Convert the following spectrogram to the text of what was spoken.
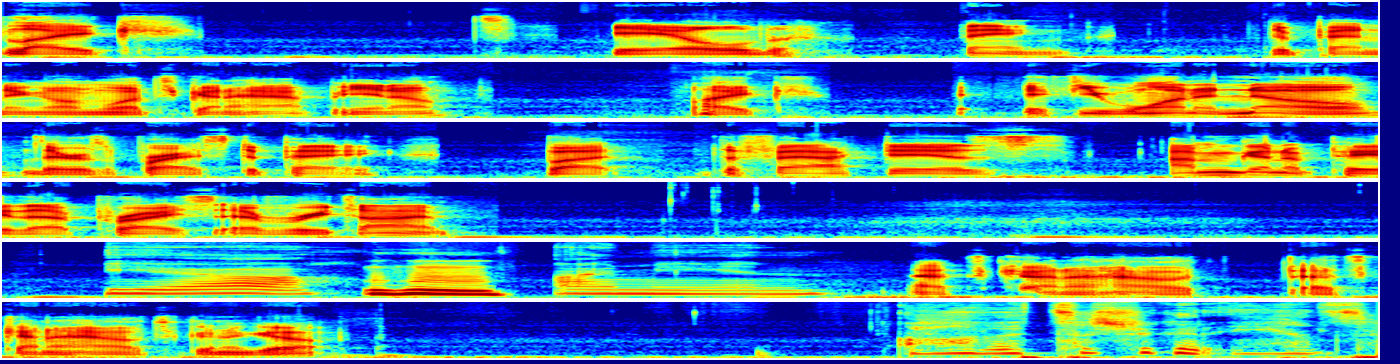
like scaled thing, depending on what's gonna happen. You know, like if you want to know, there's a price to pay. But the fact is, I'm gonna pay that price every time. Yeah. mm-hmm. I mean, That's kind of how that's kind of how it's gonna go. Oh, that's such a good answer.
